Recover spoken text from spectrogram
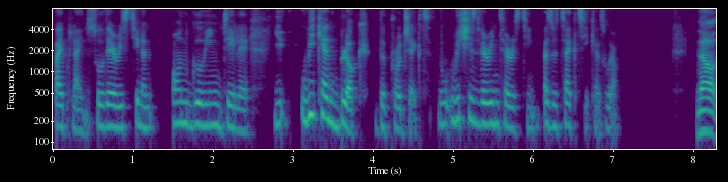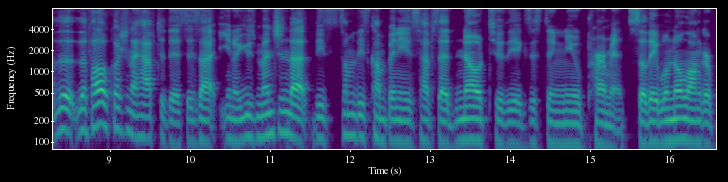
pipeline. So there is still an ongoing delay. You, we can block the project, which is very interesting as a tactic as well. Now, the the follow up question I have to this is that you know you mentioned that these some of these companies have said no to the existing new permits, so they will no longer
